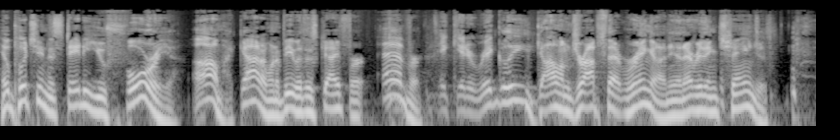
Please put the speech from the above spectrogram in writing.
He'll put you in a state of euphoria. Oh my God, I want to be with this guy forever. Take you to Wrigley. Gollum drops that ring on you and everything changes.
